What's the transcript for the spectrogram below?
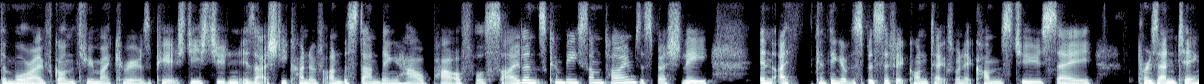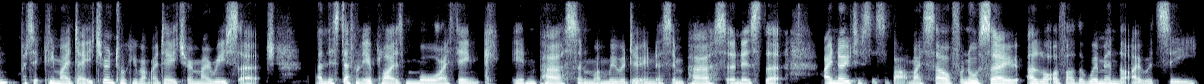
the more I've gone through my career as a PhD student is actually kind of understanding how powerful silence can be sometimes, especially in I can think of the specific context when it comes to, say, presenting, particularly my data and talking about my data and my research. And this definitely applies more, I think, in person when we were doing this in person, is that I noticed this about myself and also a lot of other women that I would see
